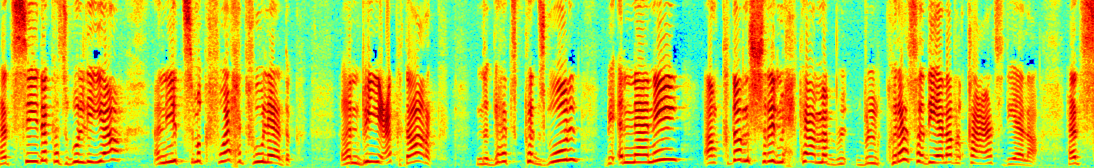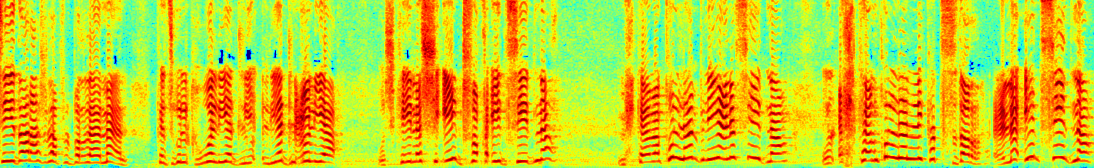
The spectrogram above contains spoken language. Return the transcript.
هاد السيدة كتقول لي أني تسمك في واحد في ولادك. غنبيعك دارك. كتقول بأنني نقدر نشري المحكمة بالكراسة ديالها بالقاعات ديالها. هاد السيدة راجلة في البرلمان. كتقول لك هو اليد اليد العليا. واش كاينة شي إيد فوق إيد سيدنا؟ المحكمة كلها مبنية على سيدنا. والأحكام كلها اللي كتصدر على إيد سيدنا.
